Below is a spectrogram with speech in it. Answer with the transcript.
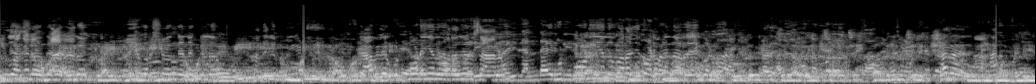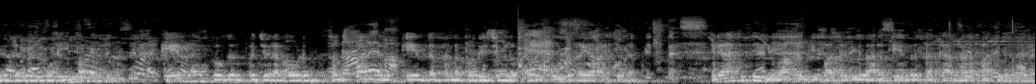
ഈ വർഷം എങ്ങനെയെങ്കിലും ഈ വർഷം എങ്ങനെയെങ്കിലും അതിന് രാവിലെ ഗുഡ് മോർണിംഗ് എന്ന് പറഞ്ഞൊരു സാധനം ഗുഡ് മോർണിംഗ് എന്ന് പറഞ്ഞ് തുടങ്ങുന്നത് കേരള ഭൂഗർഭജല ബോർഡും സംസ്ഥാന കേന്ദ്ര ഭരണ പ്രദേശങ്ങളും റിപ്പോർട്ട് തയ്യാറാക്കുക രാജ്യത്തെ യുവാക്കൾക്ക് പദ്ധതികളാണ് കേന്ദ്ര സർക്കാർ നടപ്പാക്കുന്നത്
